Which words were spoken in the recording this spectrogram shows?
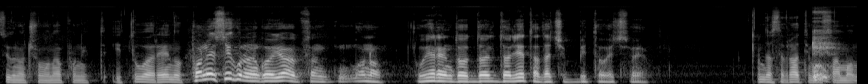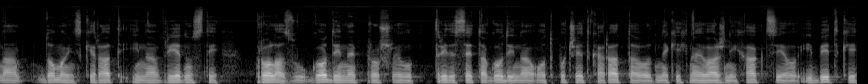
Sigurno ćemo napuniti i tu arenu. Pa ne sigurno, nego ja sam ono, uvjeren do, do ljeta da će biti to već sve. Da se vratimo samo na domovinski rat i na vrijednosti prolazu godine, prošlo je 30 godina od početka rata, od nekih najvažnijih akcija i bitki.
